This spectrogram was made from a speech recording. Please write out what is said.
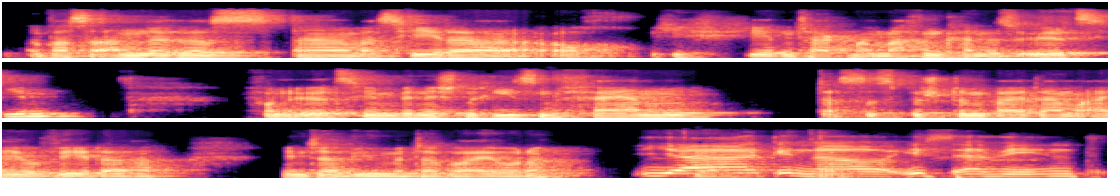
Was anderes, äh, was jeder auch jeden Tag mal machen kann, ist Öl ziehen. Von Öl ziehen bin ich ein Riesenfan. Das ist bestimmt bei deinem Ayurveda-Interview mit dabei, oder? Ja, ja, genau, ist erwähnt.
